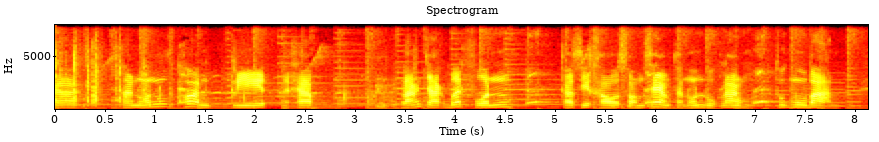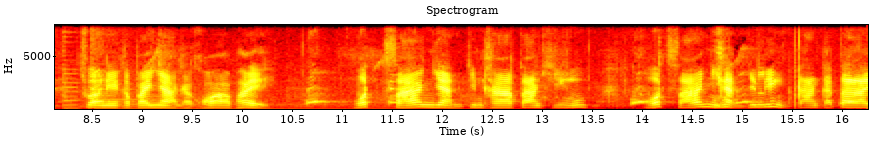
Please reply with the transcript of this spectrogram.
จากถนนค่อนกรีดนะครับ หลังจากเบิดฝนกสิเขาซ่อมแซมถนนลูกลังทุกหมู่บ้าน ช่วงนี้ก็ไปยากก็ขออภัยอดสาเงียนกินคาตางขิงอดสาเงียนกินลิงตางกระต่าย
